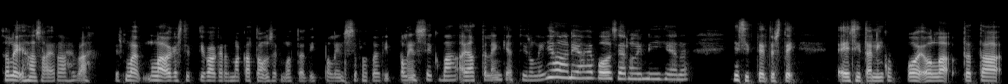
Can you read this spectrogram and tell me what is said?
se oli ihan sairaan hyvä. Siis mulla, mulla oikeasti joka kerta, mä katson sen, mutta tippalinssi, mutta tippalinssi, kun mä ajattelenkin, että siinä oli ihania hevosia, ne oli niin hienoja. Ja sitten tietysti ei sitä niin kuin voi olla tota,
